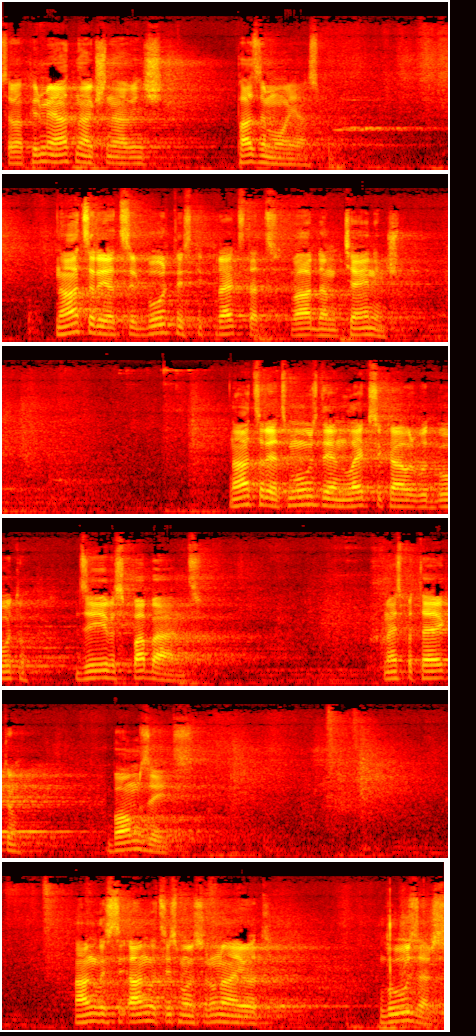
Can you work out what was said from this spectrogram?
Savā pirmajā atnākšanā viņš pazemojās. Nācerietis ir burtiski pretstats vārdam ķēniņš. Nācerietis mūsdienu leksikā varbūt būtu dzīves pabērns. Mēs pat teiktu, bombzītis. Anglis, anglicismos runājot, lūzers.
